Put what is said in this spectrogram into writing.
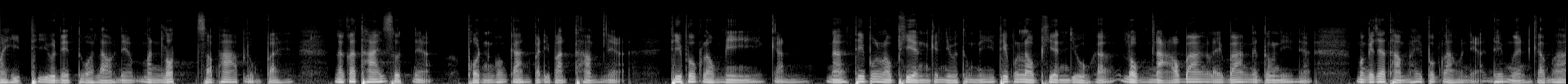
มหิตที่อยู่ในตัวเราเนี่ยมันลดสภาพลงไป แล้วก็ท้ายสุดเนี่ยผลของการปฏิบัติธรรมเนี่ยที่พวกเรามีกันนะที่พวกเราเพียรกันอยู่ตรงนี้ ที่พวกเราเพียรอยู่กับลมหนาวบ้างอะไรบ้างกันตรงนี้เนี่ยมันก็จะทำให้พวกเราเนี่ยได้เหมือนกับว่า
